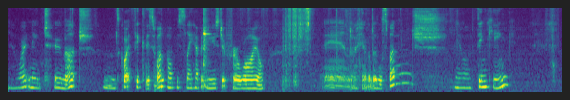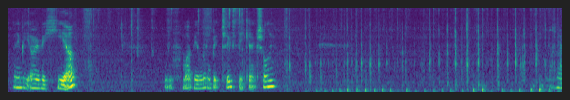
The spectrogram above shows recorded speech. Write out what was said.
I won't need too much. Mm, it's quite thick this one, obviously haven't used it for a while and I have a little sponge. Now I'm thinking maybe over here. Oof, might be a little bit too thick actually. I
